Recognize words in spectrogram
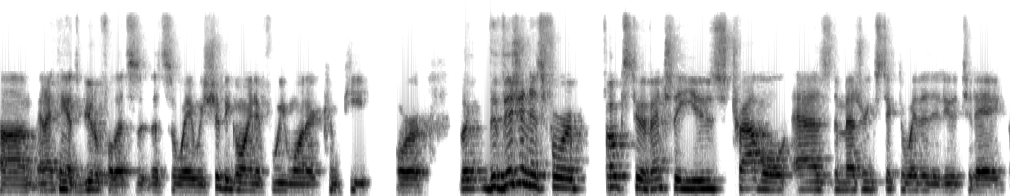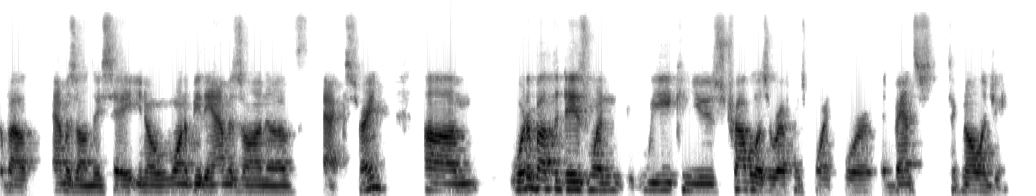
Um, and i think that's beautiful. That's that's the way we should be going if we want to compete or but the vision is for folks to eventually use travel as the measuring stick the way that they do today about amazon. They say you know want to be the amazon of x right? Um, what about the days when we can use travel as a reference point for advanced technology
